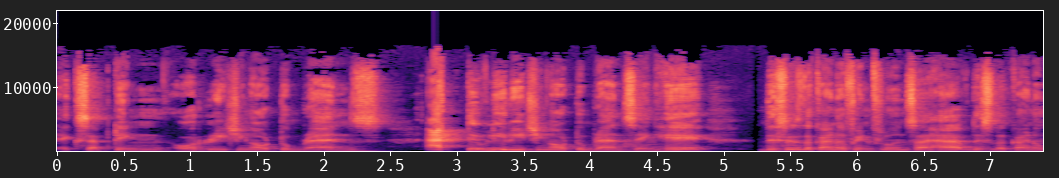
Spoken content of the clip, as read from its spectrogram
accepting or reaching out to brands actively reaching out to brands saying hey this is the kind of influence i have this is the kind of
